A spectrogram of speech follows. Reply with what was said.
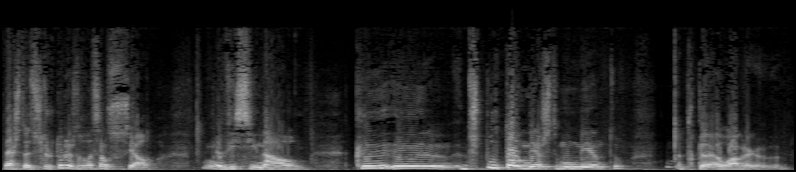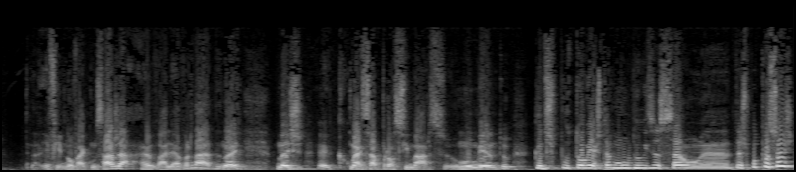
destas estruturas de relação social vicinal que disputou neste momento, porque a obra enfim, não vai começar já, vale a verdade, não é? Mas eh, que começa a aproximar-se o momento que disputou esta mobilização uh, das populações,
